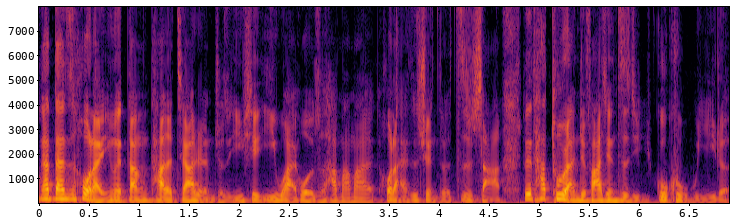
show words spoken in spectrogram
那但是后来因为当他的家人就是一些意外，或者说他妈妈后来还是选择自杀，所以他突然就发现自己孤苦无依了，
